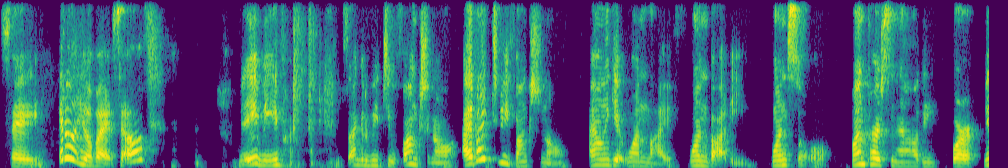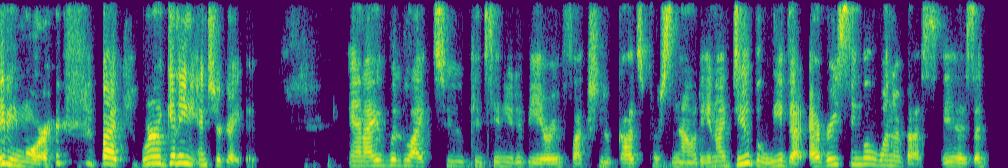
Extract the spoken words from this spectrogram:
say it'll heal by itself. Maybe it's not going to be too functional. I'd like to be functional. I only get one life, one body, one soul, one personality, or maybe more, but we're getting integrated. And I would like to continue to be a reflection of God's personality. And I do believe that every single one of us is a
